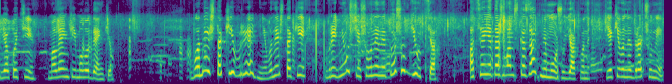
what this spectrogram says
як оці, маленькі і молоденькі. Вони ж такі вредні, вони ж такі вреднющі, що вони не то, що б'ються, а це я навіть вам сказати не можу, як вони, які вони драчуни.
